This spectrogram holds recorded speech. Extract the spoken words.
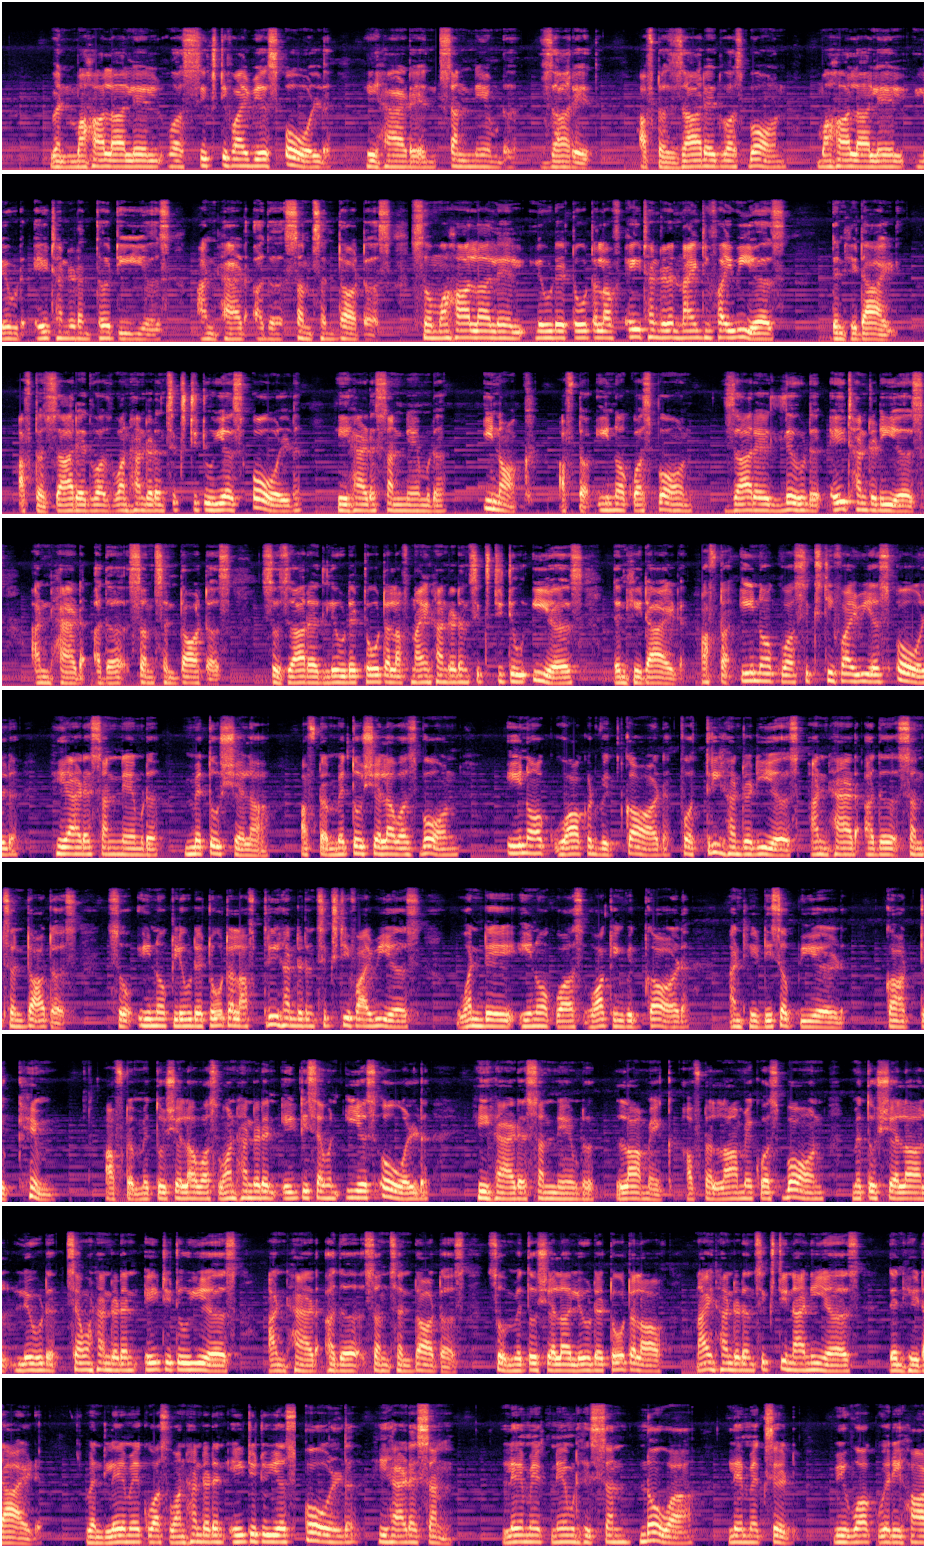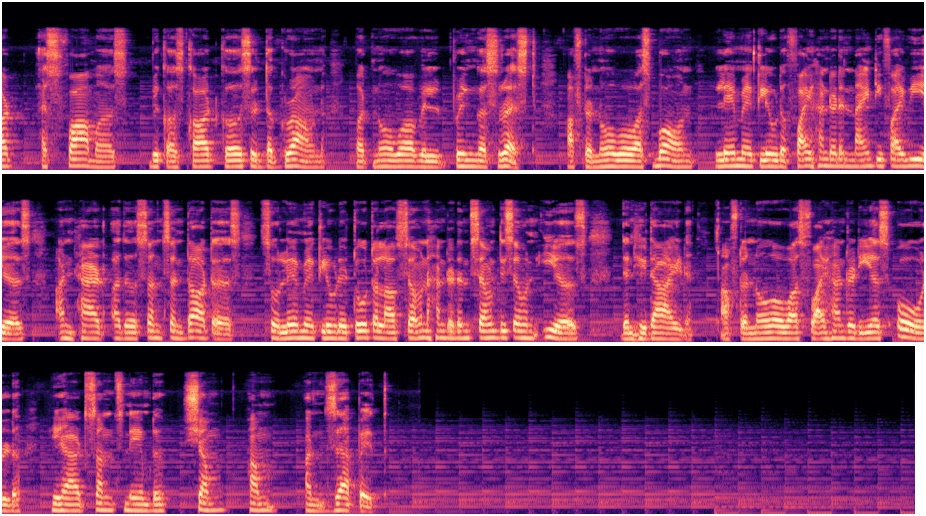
When Mahalalel was 65 years old, he had a son named Jared. After Jared was born, Mahalalel lived 830 years and had other sons and daughters. So Mahalalel lived a total of 895 years, then he died. After Jared was 162 years old, he had a son named Enoch. After Enoch was born, Jared lived 800 years and had other sons and daughters. So Jared lived a total of 962 years, then he died. After Enoch was 65 years old, he had a son named Methuselah. After Methuselah was born, Enoch walked with God for 300 years and had other sons and daughters. So Enoch lived a total of 365 years. One day Enoch was walking with God and he disappeared. God took him. After Methuselah was 187 years old, he had a son named Lamech. After Lamech was born, Methuselah lived 782 years and had other sons and daughters. So Methuselah lived a total of 969 years, then he died. When Lamech was 182 years old, he had a son. Lamech named his son Noah. Lamech said, We work very hard as farmers because God cursed the ground, but Noah will bring us rest. After Noah was born, Lamech lived 595 years and had other sons and daughters. So Lamech lived a total of 777 years, then he died. After Noah was 500 years old, he had sons named Shem, Ham, and Japheth.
